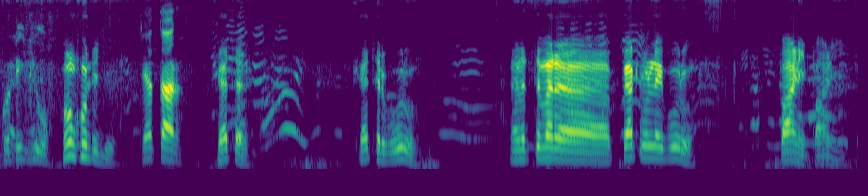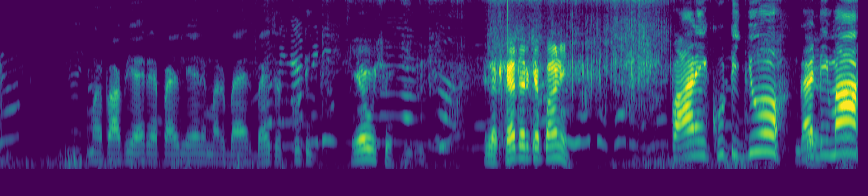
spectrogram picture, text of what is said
ખૂટી ગયું. હું ખૂટી ગયું? ખેતર. ખેતર. ખેતર પૂરું. અને તમારા પેટ્રોલ લઈ પૂરું? પાણી પાણી. મારા ભાભી હારે પાયલી હારે મારા બાયર બાય તો ખૂટી. એવું છે? એટલે ખેતર કે પાણી? પાણી ખૂટી ગયું ગાડીમાં.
